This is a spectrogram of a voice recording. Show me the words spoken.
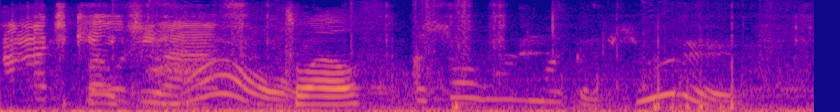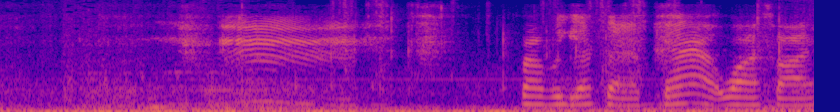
How much kills you have? Twelve. I saw one on my computer. Mm. Probably got that bad Wi-Fi.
